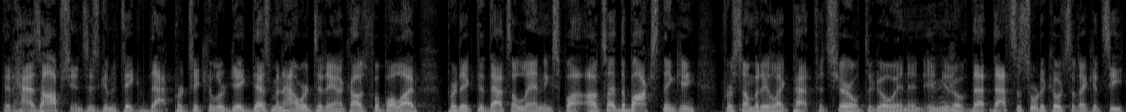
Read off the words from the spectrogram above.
that has options is going to take that particular gig. Desmond Howard today on College Football Live predicted that's a landing spot outside the box thinking for somebody like Pat Fitzgerald to go in and, and you know that that's the sort of coach that I could see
